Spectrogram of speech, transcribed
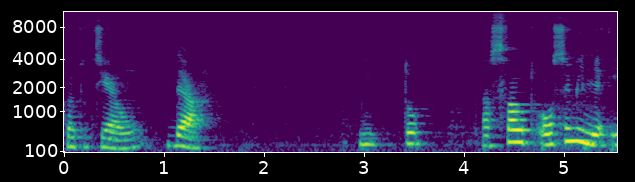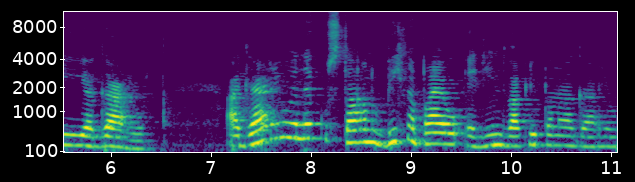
като цяло. Да. И то Асфалт 8 или и Агарио. Е леко стар, но бих направил един-два клипа на Агарио.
